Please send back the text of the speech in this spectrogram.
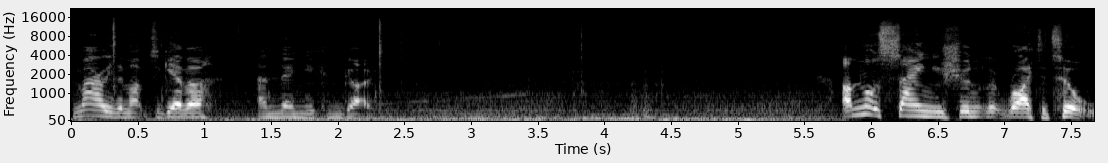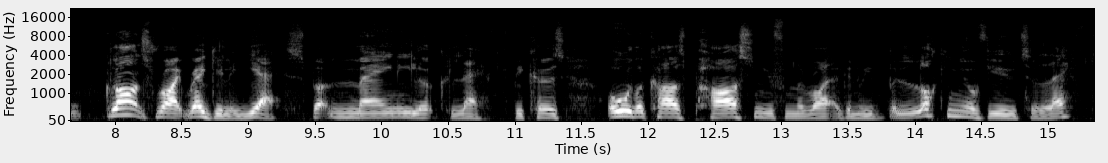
marry them up together, and then you can go. I'm not saying you shouldn't look right at all. Glance right regularly, yes, but mainly look left because all the cars passing you from the right are going to be blocking your view to the left.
